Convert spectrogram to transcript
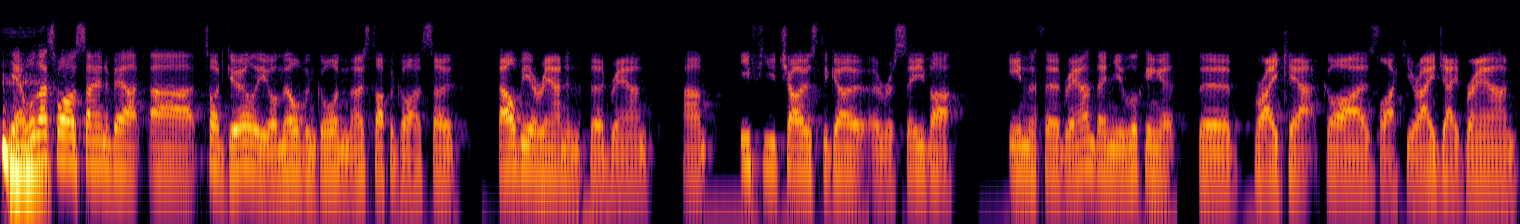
yeah. Well, that's what I was saying about uh, Todd Gurley or Melvin Gordon, those type of guys. So they'll be around in the third round. Um, if you chose to go a receiver in the third round, then you're looking at the breakout guys like your AJ Brown,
